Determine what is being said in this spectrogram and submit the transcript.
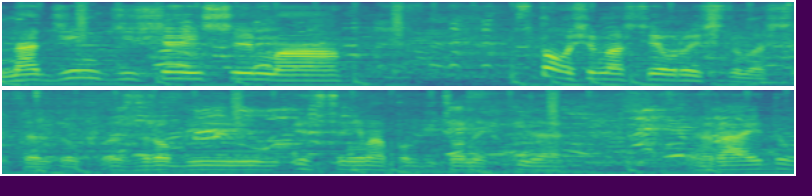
Na dzień dzisiejszy ma 118 euro i 17 centów zrobił, jeszcze nie ma podliczonych ile rajdów,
